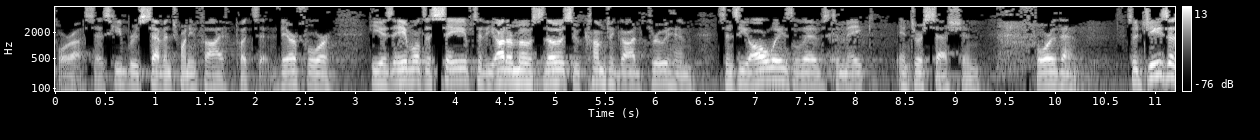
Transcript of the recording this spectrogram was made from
for us. As Hebrews 7.25 puts it, Therefore, He is able to save to the uttermost those who come to God through Him, since He always lives to make intercession for them. So Jesus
